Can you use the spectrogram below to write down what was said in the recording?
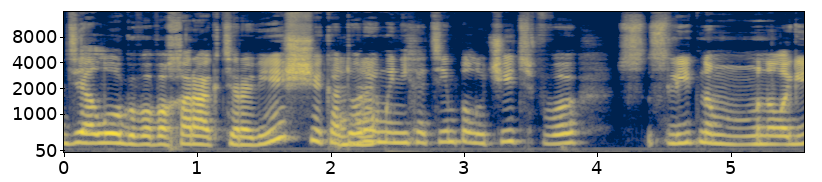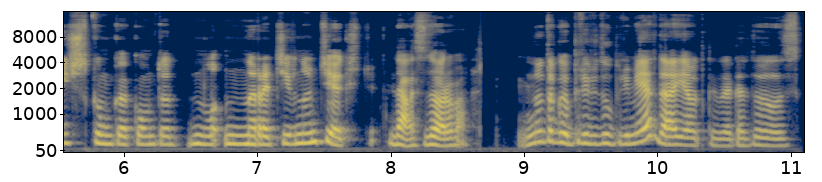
диалогового характера вещи, которые Мгм. мы не хотим получить в слитном монологическом каком-то нарративном тексте. Да, здорово. Ну, такой приведу пример, да, я вот когда готовилась,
